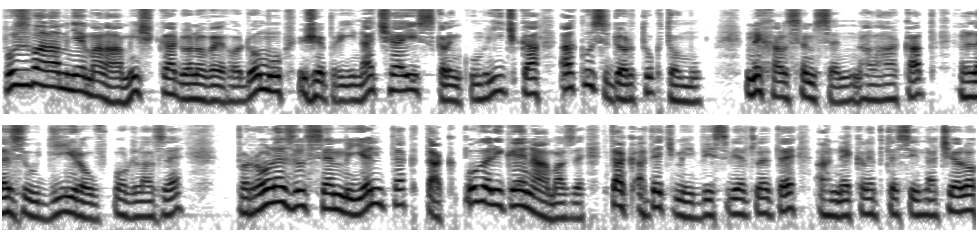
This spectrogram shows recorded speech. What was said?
Pozvala mě malá myška do nového domu, že prý na čaj, sklenku mlíčka a kus dortu k tomu. Nechal jsem se nalákat, lezu dírou v podlaze, Prolezl jsem jen tak tak, po veliké námaze. Tak a teď mi vysvětlete a neklepte si na čelo,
